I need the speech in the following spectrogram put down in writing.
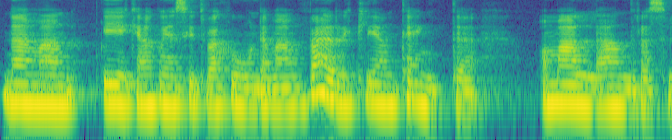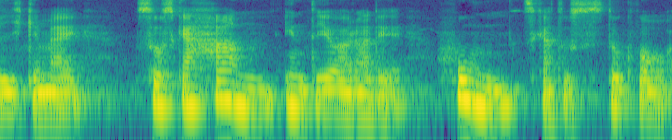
när man är kanske i en situation där man verkligen tänkte om alla andra sviker mig så ska han inte göra det. Hon ska stå kvar.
